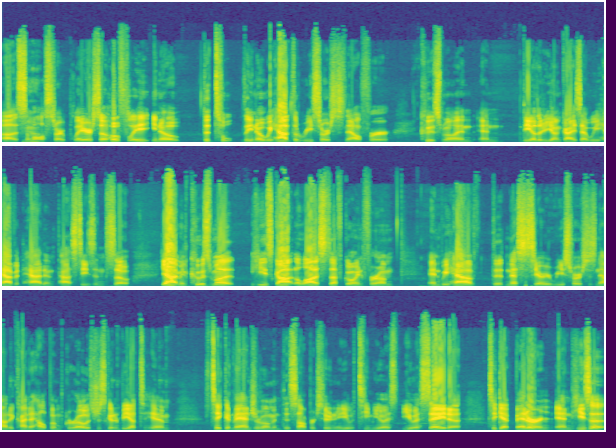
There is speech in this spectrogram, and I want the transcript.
uh, some Yeah. All Star players. So hopefully, you know the tool. You know we have the resources now for Kuzma and and the other young guys that we haven't had in past seasons. So yeah, I mean Kuzma, he's got a lot of stuff going for him, and we have the necessary resources now to kind of help him grow. It's just going to be up to him to take advantage of him and this opportunity with Team US, USA to to get better. And, and he's a,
